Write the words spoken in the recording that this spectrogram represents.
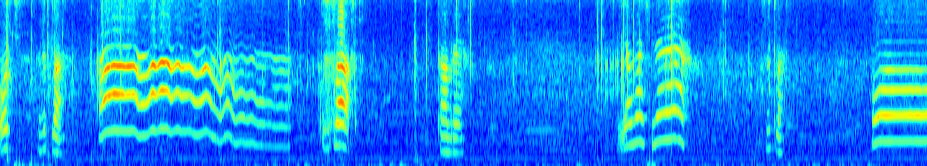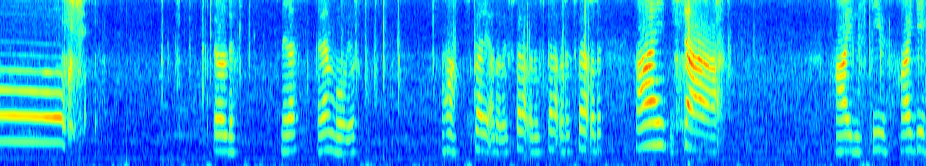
Uç. Zıpla. Zıpla. Tabre. Yavaşla. Zıpla. Oo! Öldü. Neden? Neden bu oluyor? Aha süper atladık, süper atladık, süper atladık, süper atladık. Hayda. Haydi Steve, haydi.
